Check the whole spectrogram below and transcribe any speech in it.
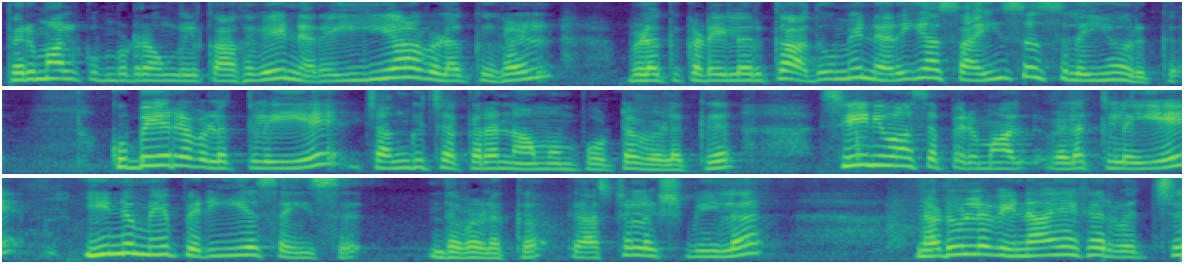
பெருமாள் கும்பிடுறவங்களுக்காகவே நிறையா விளக்குகள் விளக்கு கடையில் இருக்குது அதுவுமே நிறையா சைஸஸ்லேயும் இருக்குது குபேர விளக்குலேயே சங்கு சக்கர நாமம் போட்ட விளக்கு ஸ்ரீனிவாச பெருமாள் விளக்குலேயே இன்னுமே பெரிய சைஸு இந்த விளக்கு. அஷ்டலக்ஷ்மியில் நடுவில் விநாயகர் வச்சு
